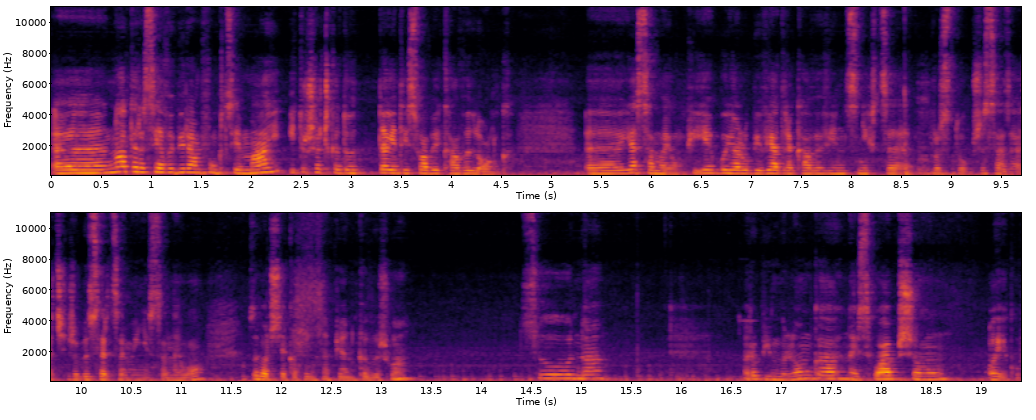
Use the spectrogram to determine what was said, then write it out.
E, no a teraz ja wybieram funkcję maj i troszeczkę dodaję tej słabej kawy long. E, ja sama ją piję, bo ja lubię wiadra kawy, więc nie chcę po prostu przesadzać, żeby serce mi nie stanęło. Zobaczcie, jaka piękna pianka wyszła. Cudna. Robimy longa, najsłabszą. Ojejku,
